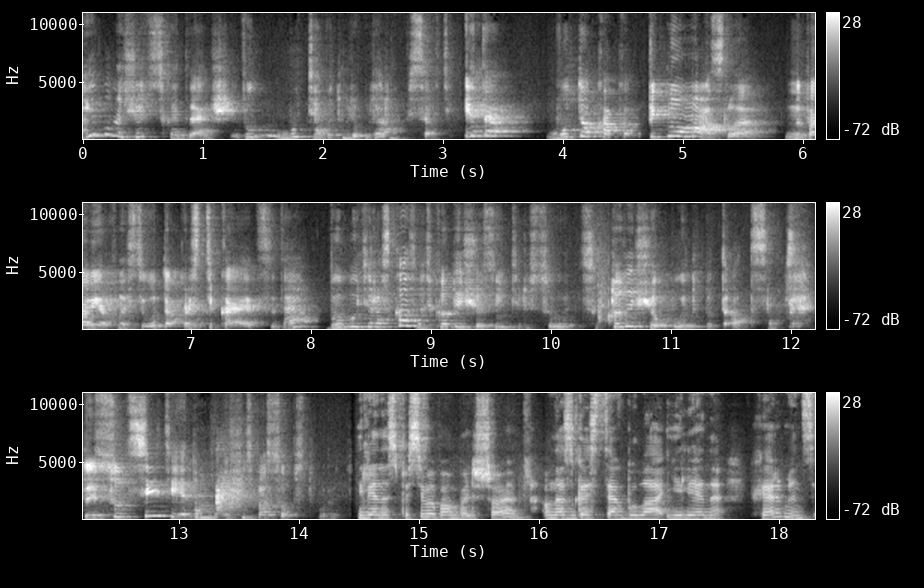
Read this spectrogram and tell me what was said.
и вы начнете искать дальше. Вы будете об этом регулярно писать. Это вот так, как пятно масла на поверхности вот так растекается, да, вы будете рассказывать, кто-то еще заинтересуется, кто-то еще будет пытаться. То есть соцсети этому очень способствуют. Елена, спасибо вам большое. У нас в гостях была Елена Херменс,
